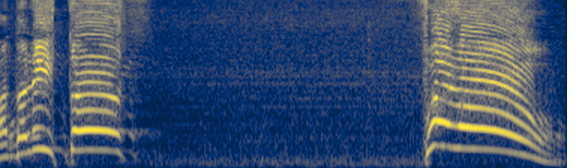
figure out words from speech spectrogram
Cuando listos, fuego.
